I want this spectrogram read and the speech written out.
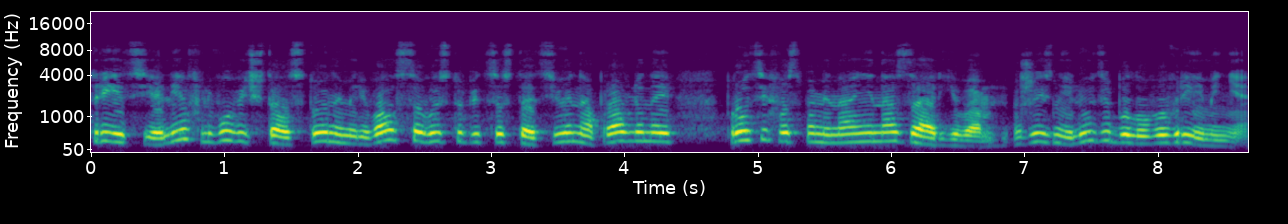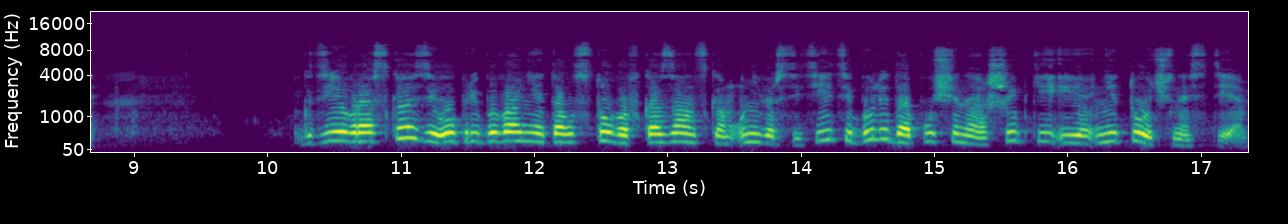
Третье. Лев Львович Толстой намеревался выступить со статьей, направленной против воспоминаний Назарьева «Жизни люди былого времени», где в рассказе о пребывании Толстого в Казанском университете были допущены ошибки и неточности.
